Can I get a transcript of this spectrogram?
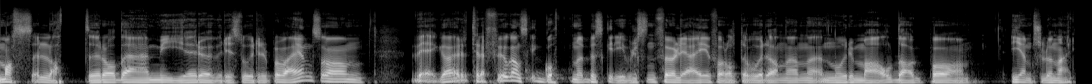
masse latter og det er mye røverhistorier på veien, så Vegard treffer jo ganske godt med beskrivelsen, føler jeg, i forhold til hvordan en normal dag på Hjemslund er.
